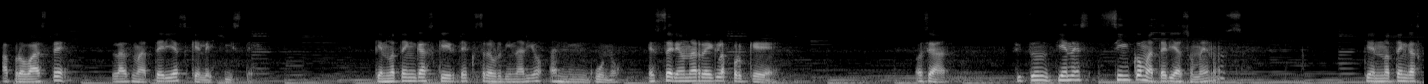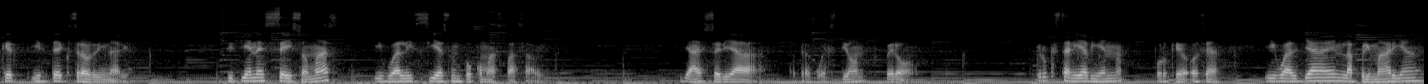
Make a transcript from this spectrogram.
aprobaste las materias que elegiste. Que no tengas que irte extraordinario a ninguno. Eso sería una regla porque... O sea, si tú tienes 5 materias o menos, que no tengas que irte extraordinario. Si tienes 6 o más, igual y si es un poco más pasable. Ya sería otra cuestión, pero creo que estaría bien, ¿no? Porque, o sea, igual ya en la primaria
